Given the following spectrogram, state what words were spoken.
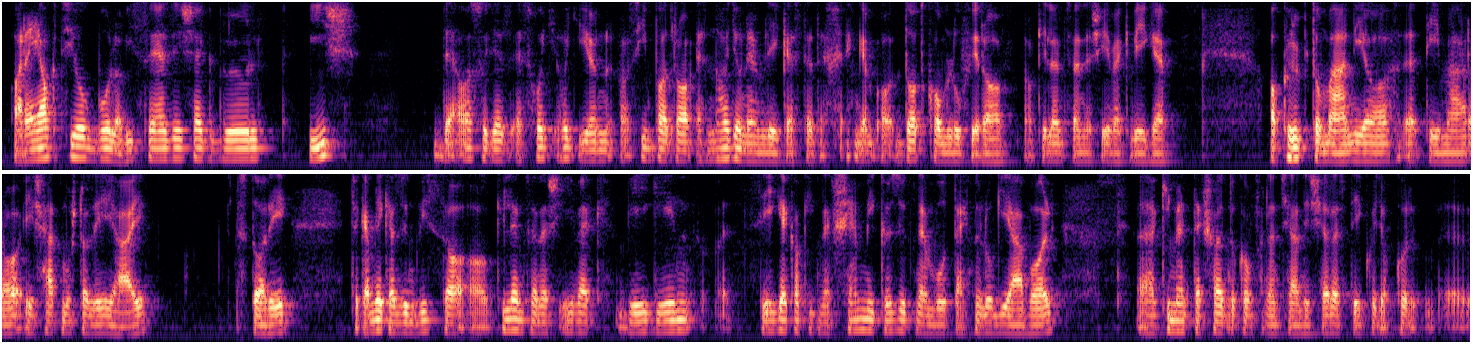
a reakciókból, a visszajelzésekből is, de az, hogy ez, ez hogy, hogy jön a színpadra, ez nagyon emlékeztet engem a dotcom lufira a 90-es évek vége, a kriptománia témára, és hát most az AI story. Csak emlékezzünk vissza a 90-es évek végén cégek, akiknek semmi közük nem volt technológiával, kimentek sajtókonferencián és jelezték, hogy akkor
